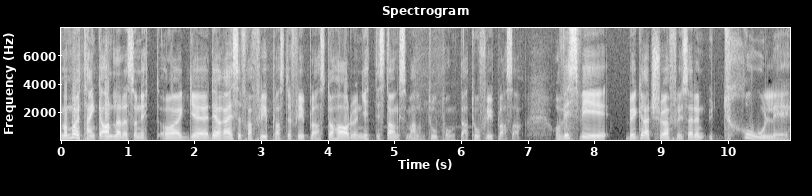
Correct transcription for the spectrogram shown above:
man må jo tenke annerledes og nytt. Og det å reise fra flyplass til flyplass, da har du en gitt distanse mellom to punkter, to flyplasser. Og hvis vi bygger et sjøfly, så er det en utrolig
